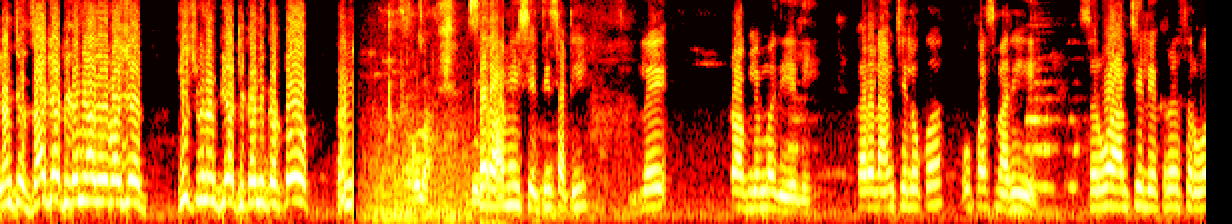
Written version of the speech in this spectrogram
यांचे जाग या ठिकाणी आले पाहिजेत हीच विनंती या ठिकाणी करतो. सर आम्ही शेतीसाठी लय प्रॉब्लेममध्ये येले कारण आमचे लोक उपासमारी आहे. सर्व आमचे लेकरं सर्व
